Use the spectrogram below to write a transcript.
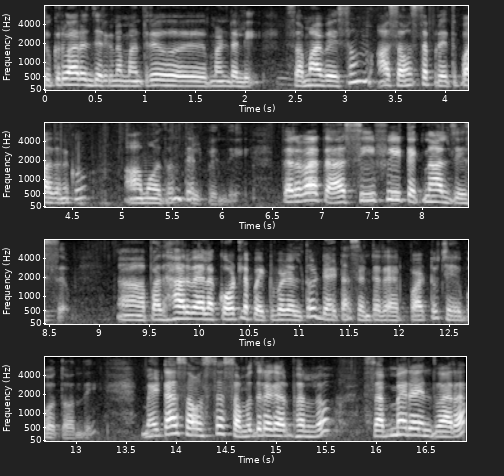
శుక్రవారం జరిగిన మంత్రి మండలి సమావేశం ఆ సంస్థ ప్రతిపాదనకు ఆమోదం తెలిపింది. తర్వాత సీఫీ టెక్నాలజీస్ పదహారు వేల కోట్ల పెట్టుబడులతో డేటా సెంటర్ ఏర్పాటు చేయబోతోంది. మెటా సంస్థ సముద్ర గర్భంలో సబ్మెరైన్ ద్వారా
